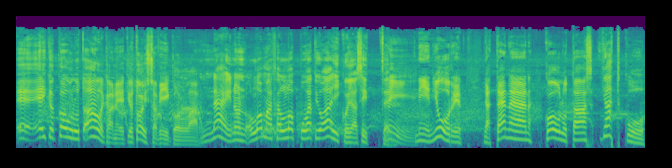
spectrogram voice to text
eikö koulut alkaneet jo toissa viikolla? Näin on, lomathan loppuvat jo aikoja sitten. Niin. niin juuri. Ja tänään koulu taas jatkuu.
